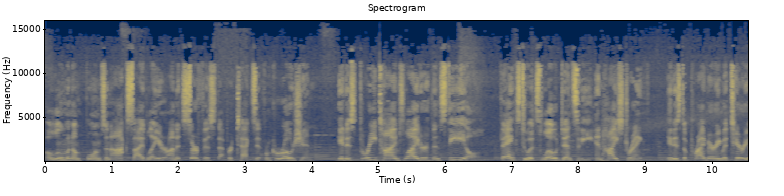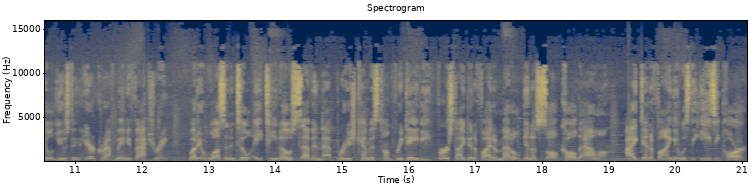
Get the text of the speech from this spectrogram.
aluminum forms an oxide layer on its surface that protects it from corrosion. It is three times lighter than steel. Thanks to its low density and high strength, it is the primary material used in aircraft manufacturing. But it wasn't until 1807 that British chemist Humphry Davy first identified a metal in a salt called alum. Identifying it was the easy part,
